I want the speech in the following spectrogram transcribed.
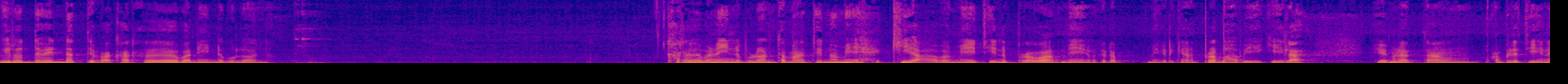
විරුද්ධ වෙන්නත් එපා. කරවන ඉන්න පුළුවන්. කරවන ඉන්න පුළුවන් තමයි තියෙනවා මේ හැකියාව මේ තියෙන ප්‍රවා මේකට මේකට කියන ප්‍රභාවය කියලා. එහෙම නැත්නම් අපිට තියෙන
